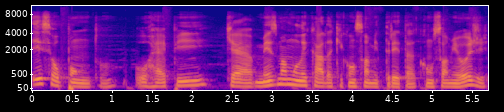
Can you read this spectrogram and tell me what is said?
esse é o ponto. O rap, que é a mesma molecada que consome treta, consome hoje,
